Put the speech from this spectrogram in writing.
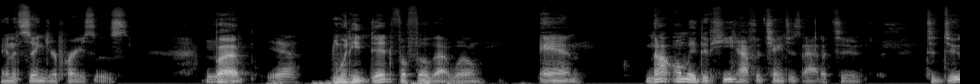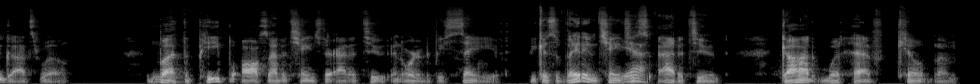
and sing your praises. Mm, but yeah when he did fulfill that will, and not only did he have to change his attitude to do God's will, mm. but the people also had to change their attitude in order to be saved. Because if they didn't change yeah. his attitude, God would have killed them.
